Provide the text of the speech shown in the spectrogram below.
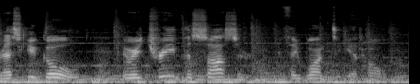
rescue gold, and retrieve the saucer if they want to get home.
